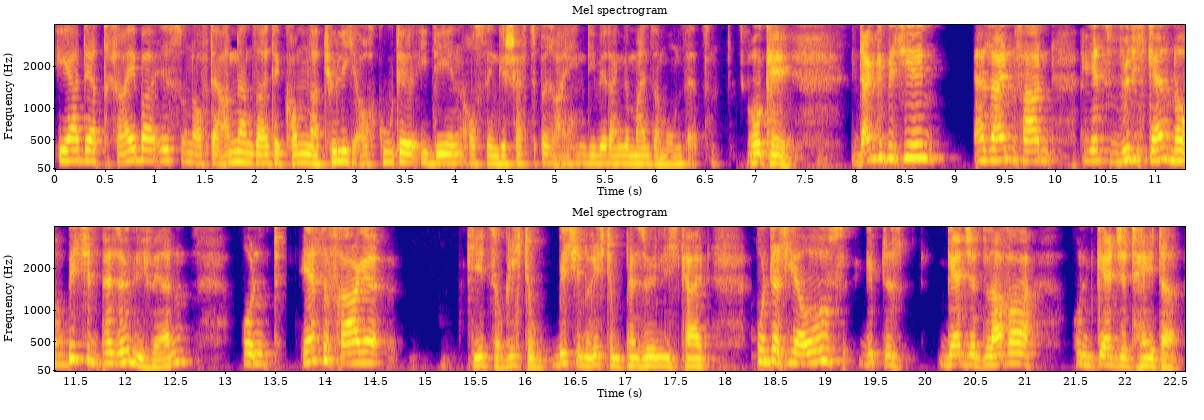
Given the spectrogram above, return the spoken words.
eher der Treiber ist und auf der anderen Seite kommen natürlich auch gute Ideen aus den Geschäftsbereichen, die wir dann gemeinsam umsetzen. Okay. Danke bis hierhin, Herr Seidenfaden. Jetzt würde ich gerne noch ein bisschen persönlich werden. Und erste Frage geht so Richtung, bisschen Richtung Persönlichkeit. Unter CIOs gibt es Gadget Lover und Gadget Hater.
